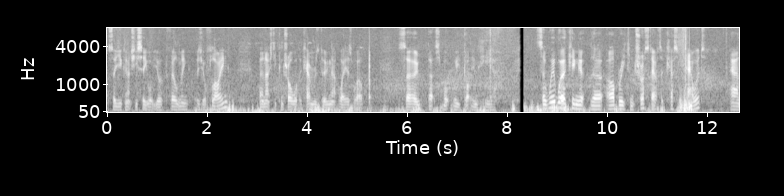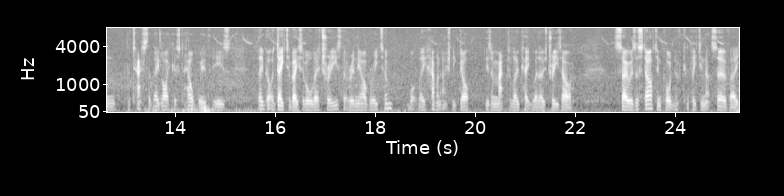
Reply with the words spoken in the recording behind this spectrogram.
so you can actually see what you're filming as you're flying and actually control what the camera's doing that way as well. So that's what we've got in here. So we're working at the Arboretum Trust out at Castle Howard and the task that they'd like us to help with is they've got a database of all their trees that are in the Arboretum. What they haven't actually got is a map to locate where those trees are. So as a starting point of completing that survey,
